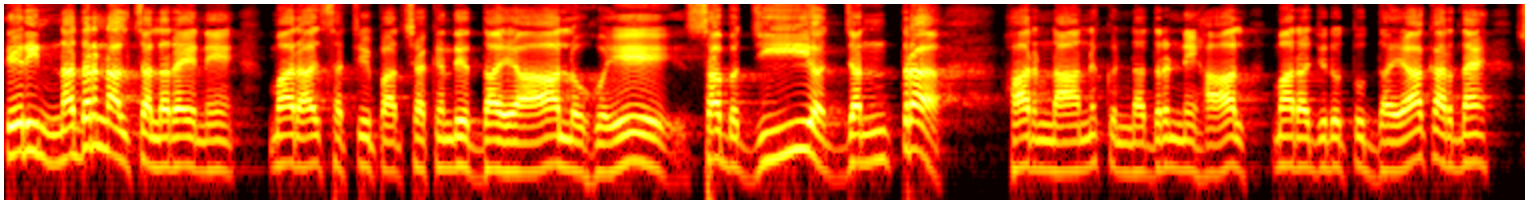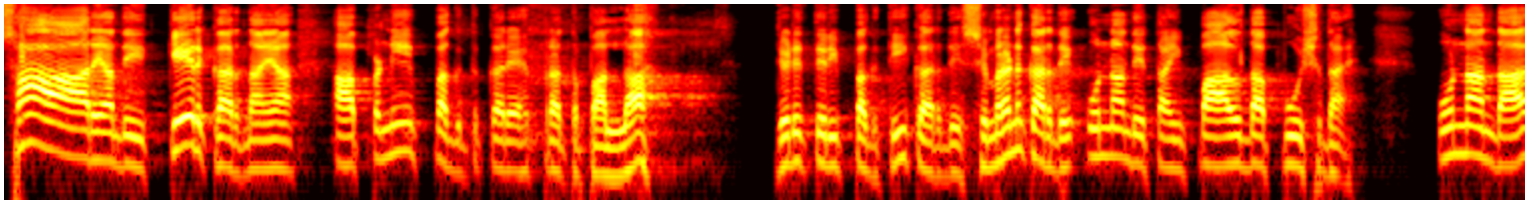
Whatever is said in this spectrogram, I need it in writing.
ਤੇਰੀ ਨਦਰ ਨਾਲ ਚੱਲ ਰਹੇ ਨੇ। ਮਹਾਰਾਜ ਸੱਚੇ ਪਾਤਸ਼ਾਹ ਕਹਿੰਦੇ, ਦਇਆਲ ਹੋਏ, ਸਭ ਜੀ ਜੰਤਰ ਹਰ ਨਾਨਕ ਨਦਰ ਨਿਹਾਲ। ਮਹਾਰਾਜ, ਜਦੋਂ ਤੂੰ ਦਇਆ ਕਰਦਾ ਹੈ, ਸਾਰਿਆਂ ਦੀ ਕੇਅਰ ਕਰਦਾ ਆ ਆਪਣੀ ਭਗਤ ਕਰੇ ਪ੍ਰਤਪਾਲਾ। ਜਿਹੜੇ ਤੇਰੀ ਭਗਤੀ ਕਰਦੇ, ਸਿਮਰਨ ਕਰਦੇ, ਉਹਨਾਂ ਦੇ ਤਾਈਂ ਪਾਲਦਾ ਪੂਛਦਾ ਹੈ। ਉਹਨਾਂ ਦਾ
